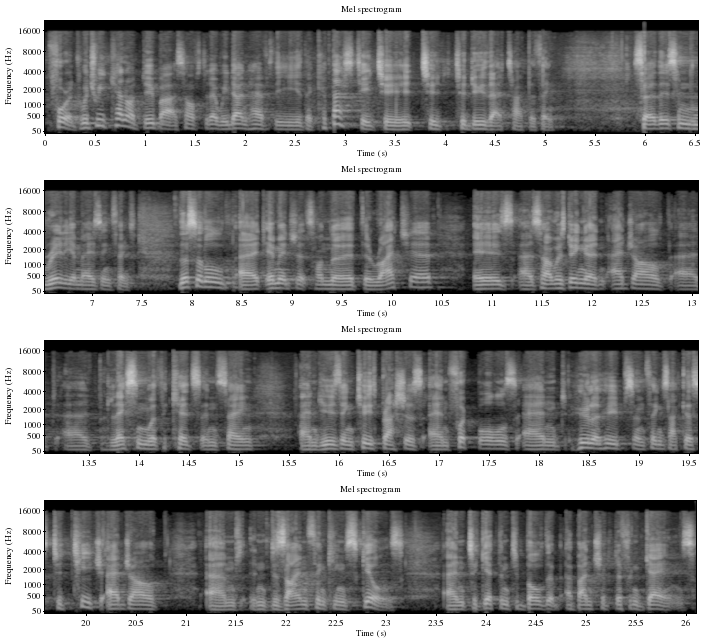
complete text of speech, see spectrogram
for it, which we cannot do by ourselves today. We don't have the, the capacity to, to, to do that type of thing. So there's some really amazing things. This little uh, image that's on the, the right here is, uh, so I was doing an agile uh, uh lesson with the kids and saying, and using toothbrushes and footballs and hula hoops and things like this to teach agile um, and design thinking skills and to get them to build a, a bunch of different games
